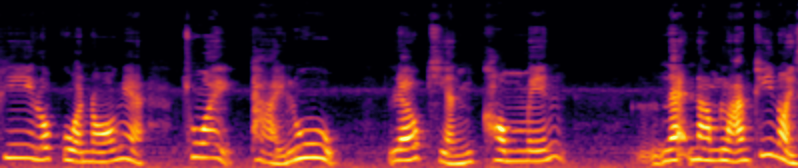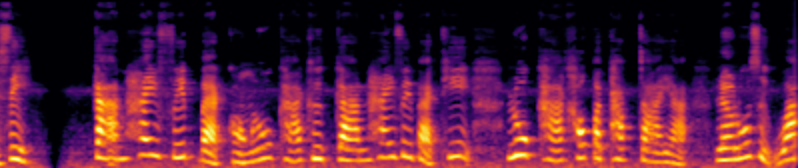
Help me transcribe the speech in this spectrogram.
พี่รบกวนน้องเนี่ย ช่วยถ่ายรูป แล้วเขียนคอมเมนต์ แนะนำร้านพี่หน่อยสิ การให้ฟีดแบ็กของลูกค้าคือการให้ฟีดแบ็กที่ลูกค้าเขาประทับใจอะ่ะแล้วรู้สึกว่า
